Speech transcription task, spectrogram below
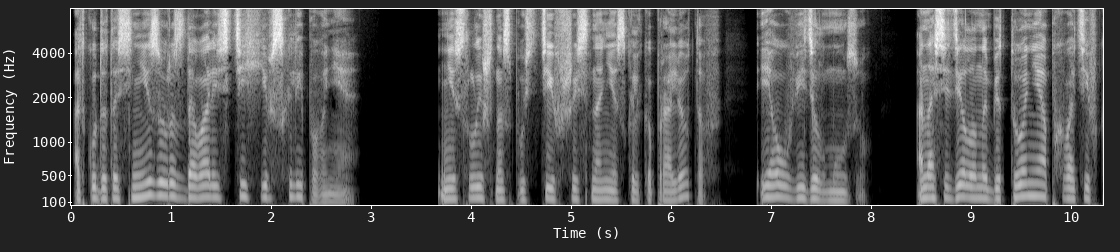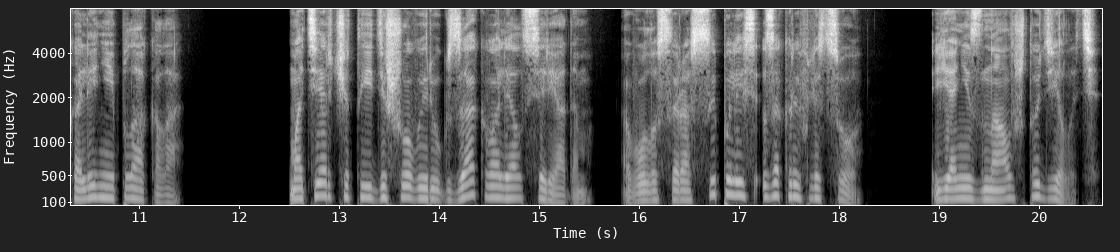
Откуда-то снизу раздавались тихие всхлипывания. Неслышно спустившись на несколько пролетов, я увидел музу. Она сидела на бетоне, обхватив колени и плакала. Матерчатый дешевый рюкзак валялся рядом. Волосы рассыпались, закрыв лицо. Я не знал, что делать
